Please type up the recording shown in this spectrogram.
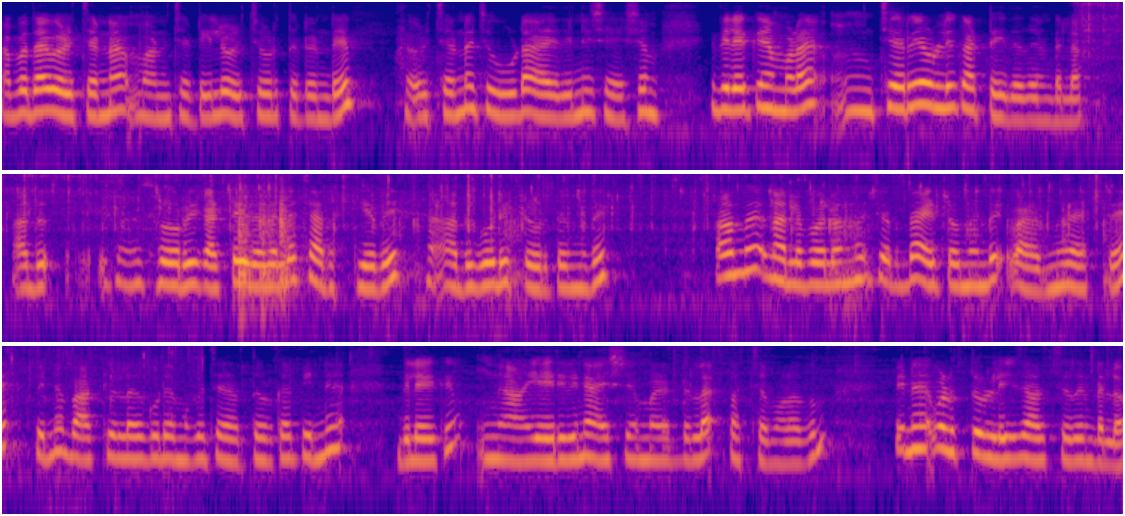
അപ്പോൾ ഇതാ വെളിച്ചെണ്ണ മൺചട്ടിയിൽ ഒഴിച്ചു കൊടുത്തിട്ടുണ്ട്. വെളിച്ചെണ്ണ ചൂടായതിന് ശേഷം ഇതിലേക്ക് നമ്മൾ ചെറിയ ഉള്ളി കട്ട് ചെയ്തതുണ്ടല്ലോ. അത് സോറി കട്ട് ചെയ്തതല്ല ചതക്കിയത്. അതുകൂടി ഇട്ട് കൊടുത്തിട്ടുണ്ട്. അതൊന്ന് നല്ലപോലെ ഒന്ന് ചെറുതായിട്ടൊന്നുണ്ട് വഴന്ന് വരട്ടെ. പിന്നെ ബാക്കിയുള്ളത് കൂടി നമുക്ക് ചേർത്ത് കൊടുക്കാം. പിന്നെ ഇതിലേക്ക് എരിവിന് ആവശ്യമായിട്ടുള്ള പച്ചമുളകും പിന്നെ വെളുത്തുള്ളി ചതച്ചതുണ്ടല്ലോ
